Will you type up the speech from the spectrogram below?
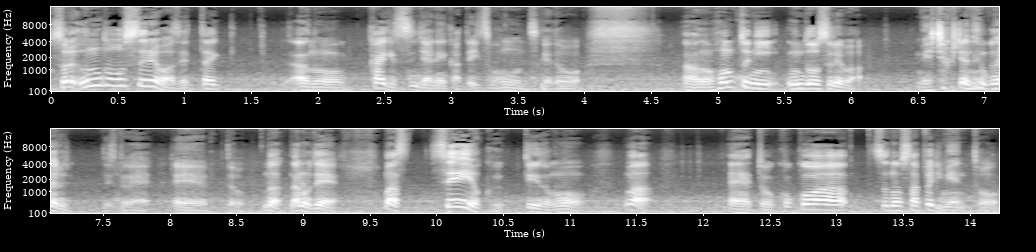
それ運動すれば絶対、あの、解決するんじゃねえかっていつも思うんですけど、あの、本当に運動すれば、めちゃくちゃ眠くなるんですね。えー、っと、まあ、なので、まあ、性欲っていうのも、まあ、えっ、と、ここはそのサプリメント、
